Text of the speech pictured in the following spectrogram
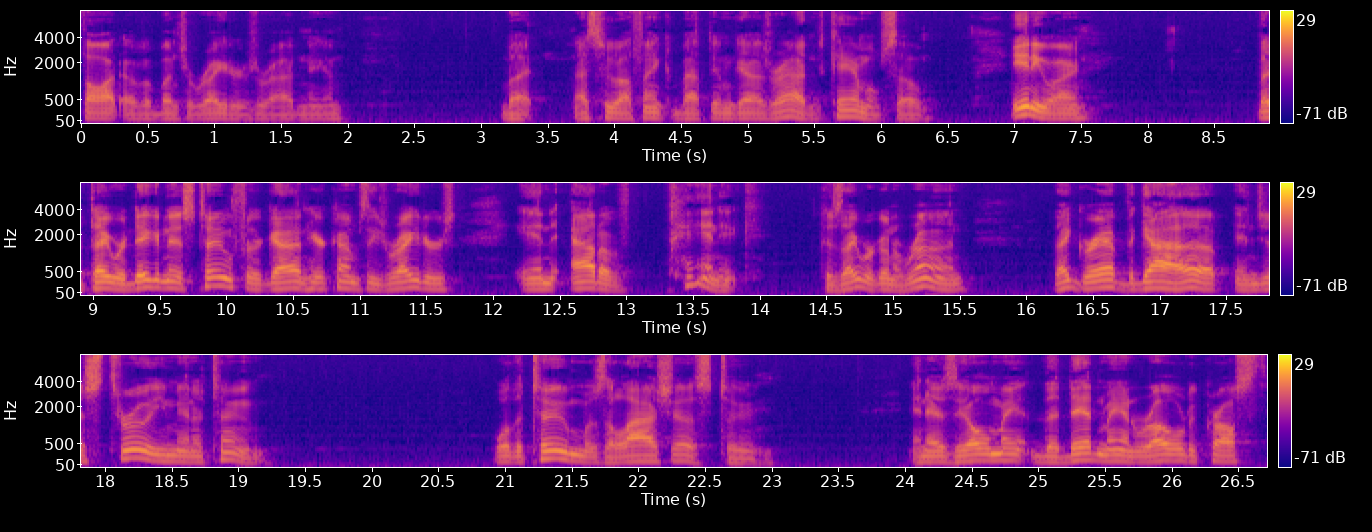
thought of a bunch of raiders riding in. But that's who I think about them guys riding camels. So, anyway, but they were digging this tomb for the guy, and here comes these raiders, and out of panic, because they were going to run, they grabbed the guy up and just threw him in a tomb. Well, the tomb was Elisha's tomb. And as the old man, the dead man rolled across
